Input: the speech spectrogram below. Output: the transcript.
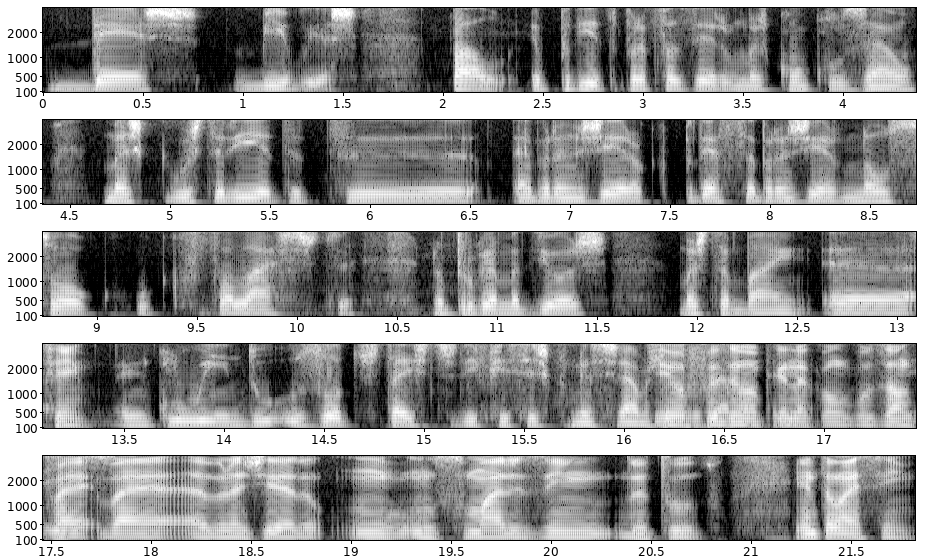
10 Bíblias. Paulo, eu pedia-te para fazer uma conclusão, mas gostaria de te abranger, ou que pudesse abranger não só o que falaste no programa de hoje, mas também uh, incluindo os outros textos difíceis que mencionámos Eu vou fazer uma anterior. pequena conclusão que vai, vai, abranger um, um sumáriozinho de tudo. Então é assim,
